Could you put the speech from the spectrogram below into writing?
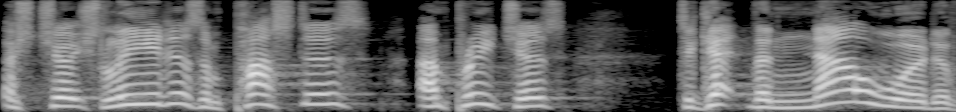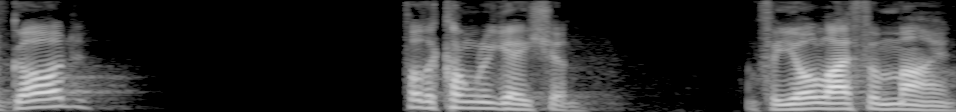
as church leaders and pastors and preachers to get the now word of God for the congregation and for your life and mine.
